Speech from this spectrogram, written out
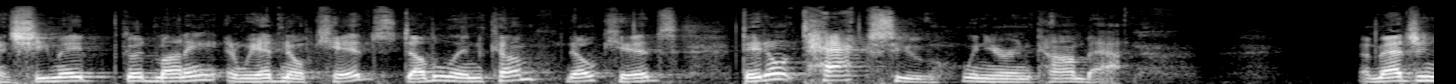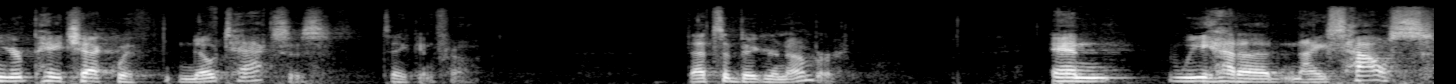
and she made good money, and we had no kids, double income, no kids. They don't tax you when you're in combat. Imagine your paycheck with no taxes taken from it. That's a bigger number. And we had a nice house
